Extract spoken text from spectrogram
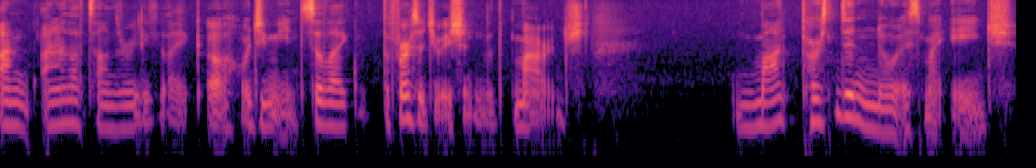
And I know that sounds really like, oh, what do you mean? So, like, the first situation with marriage, my person didn't notice my age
